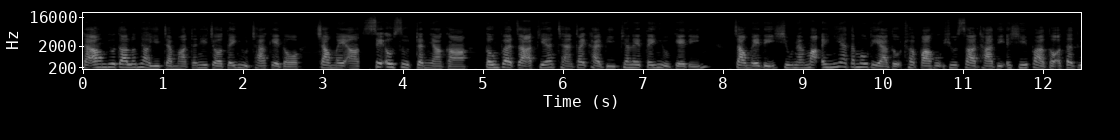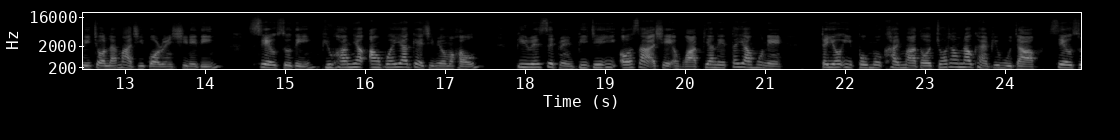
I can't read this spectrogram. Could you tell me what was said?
တအောင်မျိုးသားလွတ်မြောက်ရေးတပ်မှတနည်းကျော်သိမ်းယူထားခဲ့သောကြောင်မဲအားစစ်အုပ်စုတပ်များကသုံးဘက်ကြာအပြင်းထန်တိုက်ခိုက်ပြီးပြန်လည်သိမ်းယူခဲ့သည်ကြောင်မဲသည်ယူနန်မှအိန္ဒိယသမုဒ္ဒရာသို့ထွက်ပါဟုယူဆထားသည့်အရေးပါသောအသက်သွေးကြောလမ်းမကြီးပေါ်တွင်ရှိနေသည် စေအုပ်စုသည်ဗျူဟာမြောက်အောင်ပွဲရခဲ့ခြင်းမျိုးမဟုတ်ပြည်ရင်းစစ်တွင် BJE ဩစာအရှိန်အဝါပြန်လည်တက်ရောက်မှုနှင့်တရုတ်ဤပုံမှုခိုင်မာသောကြောထောက်နောက်ခံပြုမှုကြောင့်စေအုပ်စု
